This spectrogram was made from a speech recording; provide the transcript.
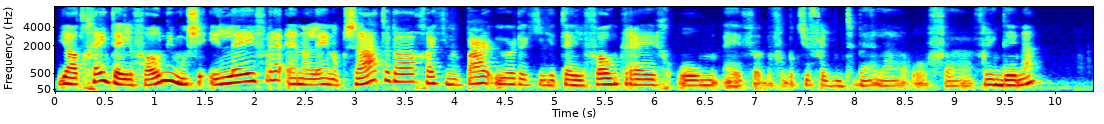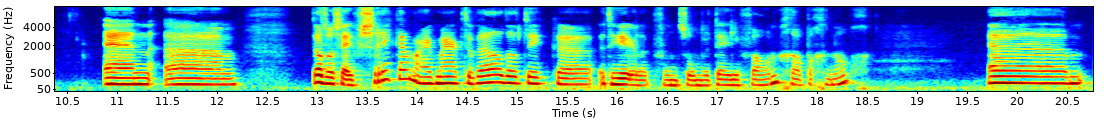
je had geen telefoon, die moest je inleveren. En alleen op zaterdag had je een paar uur dat je je telefoon kreeg om even bijvoorbeeld je vriend te bellen of uh, vriendinnen. En um, dat was even schrikken, maar ik merkte wel dat ik uh, het heerlijk vond zonder telefoon, grappig genoeg. Um,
